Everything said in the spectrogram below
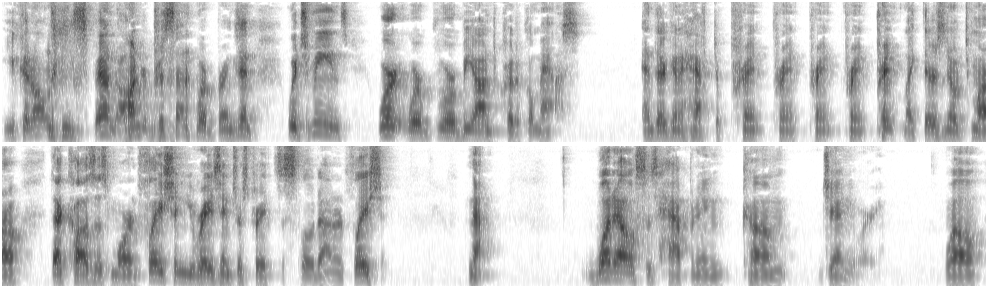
You can only spend 100% of what it brings in, which means we're, we're, we're beyond critical mass. And they're going to have to print, print, print, print, print like there's no tomorrow. That causes more inflation. You raise interest rates to slow down inflation. Now, what else is happening come January? Well,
